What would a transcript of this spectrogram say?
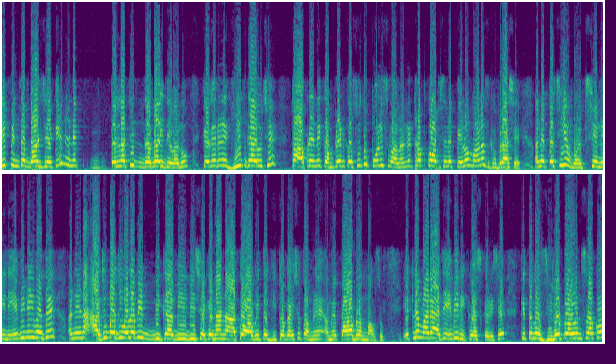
નિપ ઇન ધ બર્ડ છે કે એને પહેલાથી દબાઈ દેવાનું કે અગર એને ગીત ગાયું છે, તો આપણે એને કમ્પ્લેન કરશું, તો પોલીસ વાળાને ઠપકો આપશે અને પેલો માણસ ગભરાશે. અને પછી એ વધશે નહીં એ બી નહીં વધે અને એના આજુબાજુ વાળા બી છે કે ના ના તો આવી તો ગીતો ગાઈશું, તો અમે અમે પ્રોબ્લમમાં આવશું. એટલે મારે આજે એવી રિક્વેસ્ટ કરી છે કે તમે ઝીરો ટોલરન્સ રાખો,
